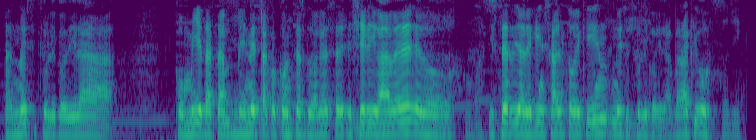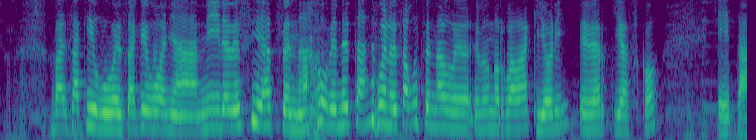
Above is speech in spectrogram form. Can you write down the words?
Eta noiz itzuliko dira konbiletartan benetako kontzertuak, ez? Eseri gabe edo izerdiarekin saltoekin noiz itzuliko dira, badakigu? Ba, ezakigu, ezakigu, baina nire desiatzen nago, benetan, bueno, ezagutzen nago edo nor badaki hori, ederki asko, eta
